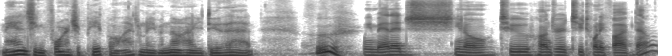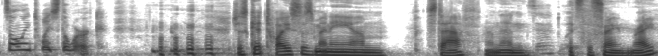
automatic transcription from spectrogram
Managing 400 people, I don't even know how you do that. Whew. we manage you know 200 225 now it's only twice the work Just get twice as many um, staff, and then it's the same, right?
